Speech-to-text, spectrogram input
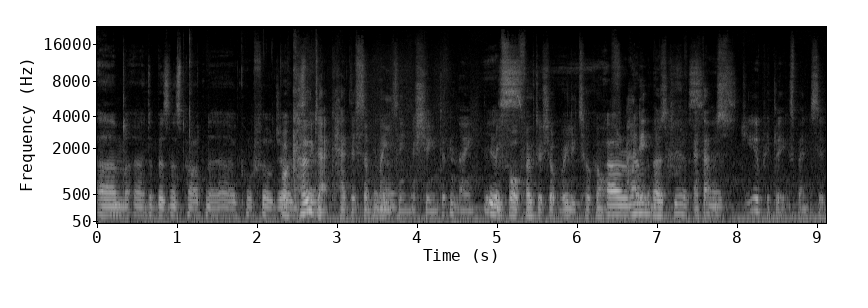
Um, I had a business partner uh, called Phil Jones. Well, there. Kodak had this amazing machine, didn't they? Yes. Before Photoshop really took off. I and it was, that. Yes, that yes. was stupidly expensive.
